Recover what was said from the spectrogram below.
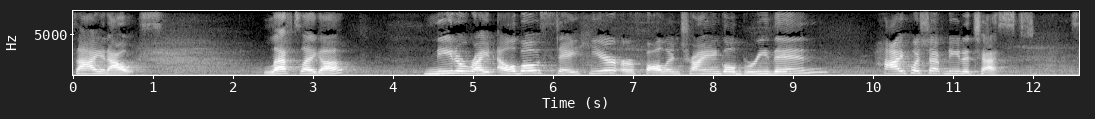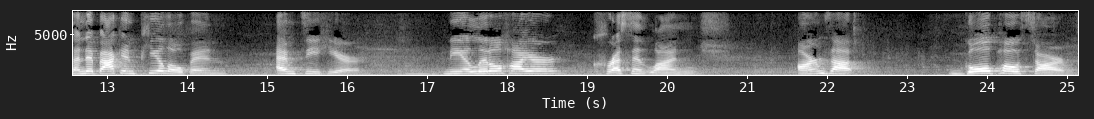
sigh it out. Left leg up. Knee to right elbow, stay here or fallen triangle. Breathe in. High push up, knee to chest. Send it back and peel open. Empty here. Knee a little higher. Crescent lunge. Arms up. Goalpost arms.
